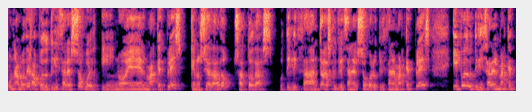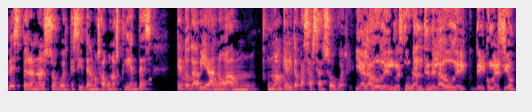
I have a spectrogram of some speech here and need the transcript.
una bodega puede utilizar el software y no el marketplace, que no se ha dado. O sea, todas utilizan, todas las que utilizan el software utilizan el marketplace y puede utilizar el marketplace, pero no el software, que sí tenemos algunos clientes que todavía no han, no han querido pasarse al software. Y al lado del restaurante, del lado del, del comercio,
